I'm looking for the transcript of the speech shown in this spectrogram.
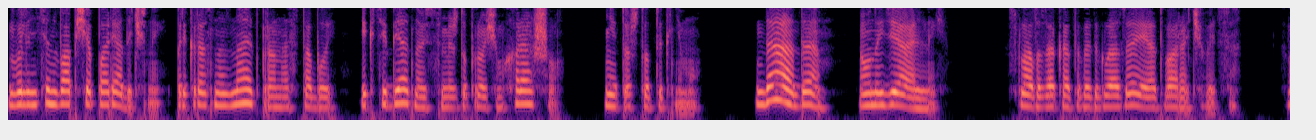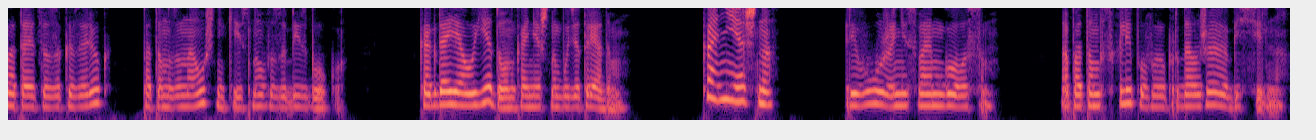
Валентин вообще порядочный, прекрасно знает про нас с тобой и к тебе относится, между прочим, хорошо. Не то, что ты к нему. Да, да, он идеальный. Слава закатывает глаза и отворачивается. Хватается за козырек, потом за наушники и снова за бейсболку. Когда я уеду, он, конечно, будет рядом. Конечно. Реву уже не своим голосом. А потом всхлипываю и продолжаю бессильно.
